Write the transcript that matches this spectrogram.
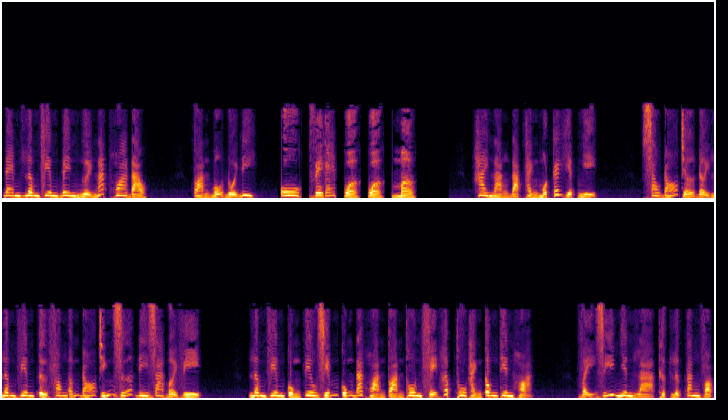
Đem lâm viêm bên người nát hoa đào. Toàn bộ đuổi đi. U, V, K, W, W, M. Hai nàng đạt thành một cách hiệp nghị. Sau đó chờ đợi lâm viêm từ phong ấm đó chính giữa đi ra bởi vì. Lâm viêm cùng tiêu diễm cũng đã hoàn toàn thôn phể hấp thu thành công thiên hỏa. Vậy dĩ nhiên là thực lực tăng vọt.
